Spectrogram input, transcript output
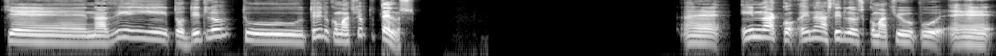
και να δει τον τίτλο του τρίτου κομματιού από το τέλος. Ε, είναι, ένα, είναι ένας τίτλος κομματιού που ε, ε,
